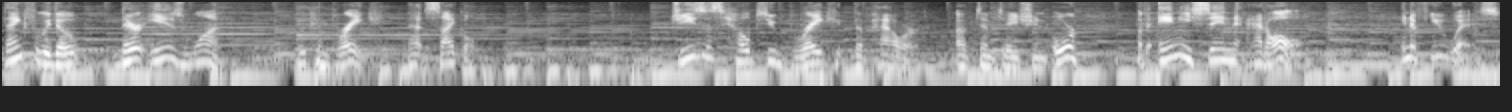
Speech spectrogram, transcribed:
Thankfully, though, there is one who can break that cycle. Jesus helps you break the power of temptation or of any sin at all in a few ways.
